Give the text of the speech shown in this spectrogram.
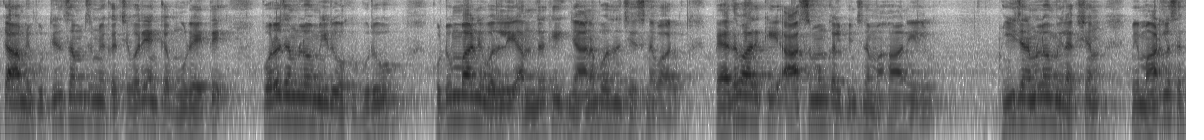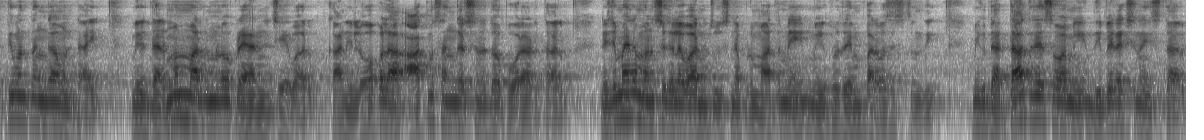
ఇక ఆమె పుట్టిన సంవత్సరం యొక్క చివరి అంక మూడైతే పూర్వజంలో మీరు ఒక గురువు కుటుంబాన్ని వదిలి అందరికీ జ్ఞానబోధన చేసినవారు పేదవారికి ఆశ్రమం కల్పించిన మహానీయులు. ఈ జన్మలో మీ లక్ష్యం మీ మాటలు శక్తివంతంగా ఉంటాయి. మీరు ధర్మం మార్గంలో ప్రయాణించేవారు. కానీ లోపల ఆత్మ సంఘర్షణతో పోరాడతారు. నిజమైన మనసు గల వారిని చూసినప్పుడు మాత్రమే మీ హృదయం పరవశిస్తుంది. మీకు దత్తాత్రేయ స్వామి దివ్యరక్షణ ఇస్తారు.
